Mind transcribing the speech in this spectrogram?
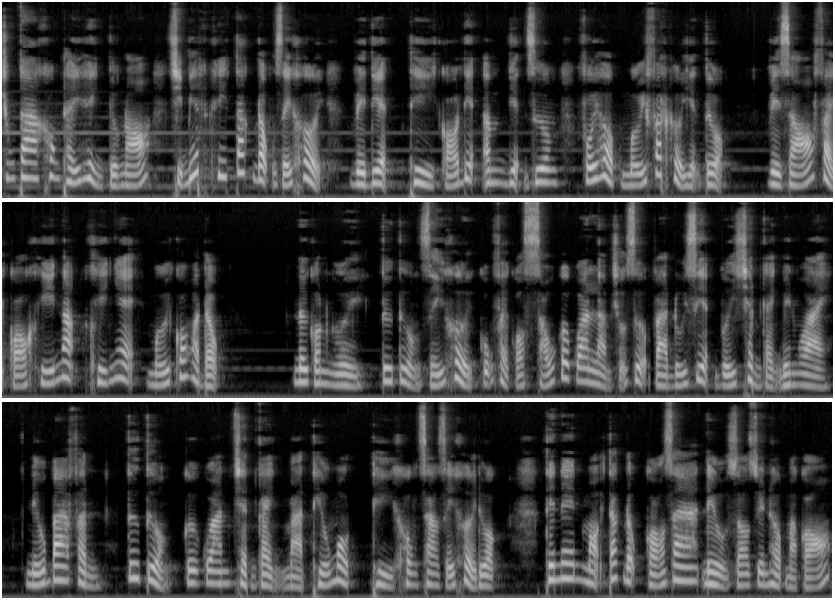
chúng ta không thấy hình tướng nó, chỉ biết khi tác động giấy khởi, về điện thì có điện âm điện dương phối hợp mới phát khởi hiện tượng. Về gió phải có khí nặng, khí nhẹ mới có hoạt động. Nơi con người, tư tưởng giấy khởi cũng phải có 6 cơ quan làm chỗ dựa và đối diện với trần cảnh bên ngoài. Nếu ba phần, tư tưởng, cơ quan, trần cảnh mà thiếu một thì không sao giấy khởi được. Thế nên mọi tác động có ra đều do duyên hợp mà có.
